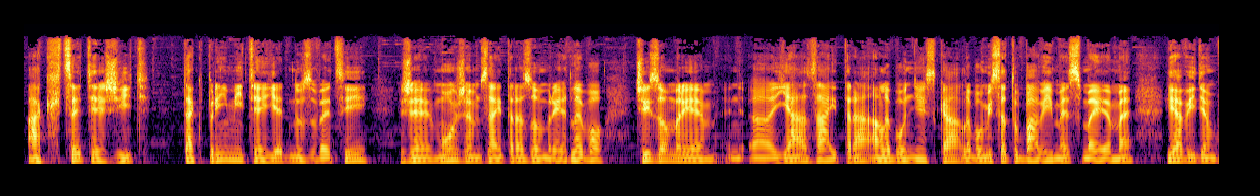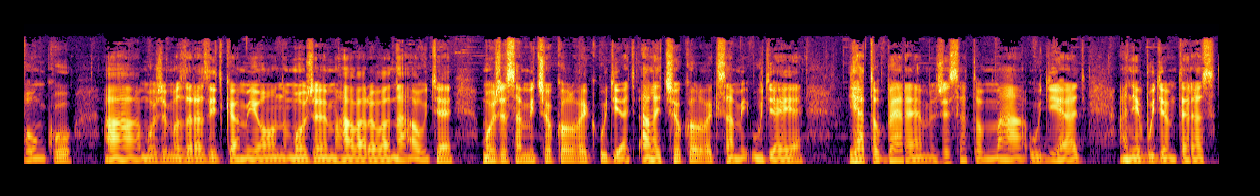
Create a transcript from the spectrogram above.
ak chcete žiť, tak príjmite jednu z vecí, že môžem zajtra zomrieť, lebo či zomriem ja zajtra alebo dneska, lebo my sa tu bavíme, smejeme, ja vidím vonku a môže ma zaraziť kamión, môžem havarovať na aute, môže sa mi čokoľvek udiať, ale čokoľvek sa mi udeje, ja to berem, že sa to má udiať a nebudem teraz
